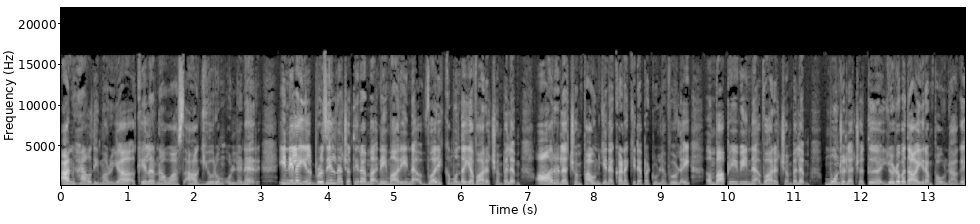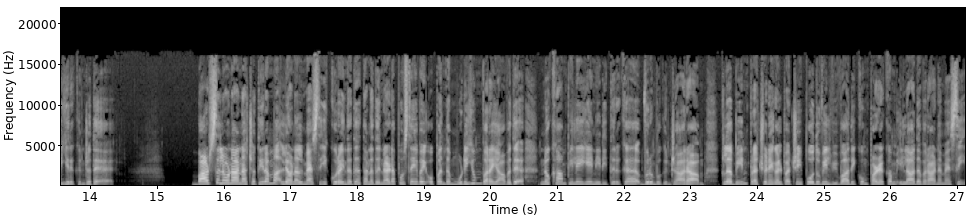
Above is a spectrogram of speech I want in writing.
Angel Di Maria Keylor Navas ஆகியோரும் உள்ளனர். இந்நிலையில் பிரேசில் நட்சத்திரம் நெய்மாரின் வரிக்கு முந்தைய வாரச்சம்பளம் ஆறு லட்சம் பவுண்ட் என கணக்கிடப்பட்டுள்ள வேளை எம்பாப்பேவின் வாரச்சம்பளம் மூன்று லட்சத்து எழுபதாயிரம் பவுண்டாக இருக்கின்றது. பார்சலோனா நட்சத்திரம் லியோனல் மெஸ்ஸி குறைந்தது தனது நடப்பு சேவை ஒப்பந்தம் முடியும் வரையாவது நுகாம்பிலேயே நீடித்திருக்க விரும்புகின்றாராம். கிளப்பின் பிரச்சினைகள் பற்றி பொதுவில் விவாதிக்கும் பழக்கம் இல்லாதவரான மெஸ்ஸி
